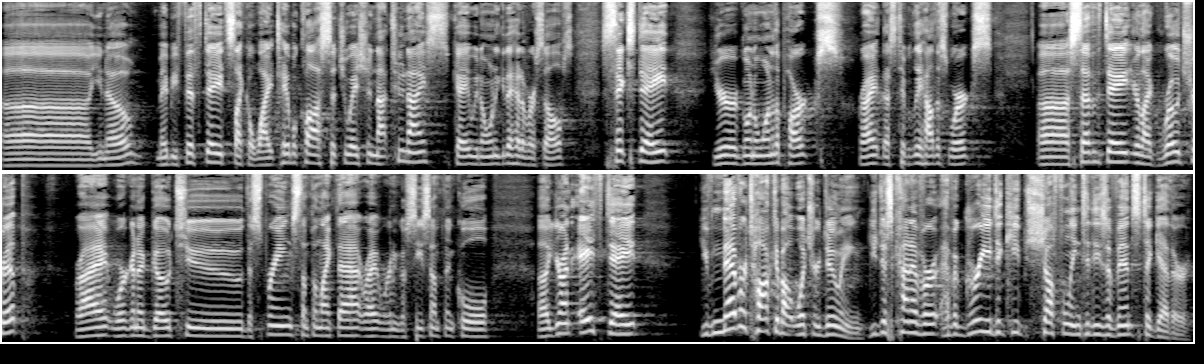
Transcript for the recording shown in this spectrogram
Uh, you know, maybe fifth date's like a white tablecloth situation, not too nice. Okay, we don't want to get ahead of ourselves. Sixth date, you're going to one of the parks, right? That's typically how this works. Uh, seventh date, you're like road trip, right? We're going to go to the springs, something like that, right? We're going to go see something cool. Uh, you're on eighth date. You've never talked about what you're doing. You just kind of are, have agreed to keep shuffling to these events together.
